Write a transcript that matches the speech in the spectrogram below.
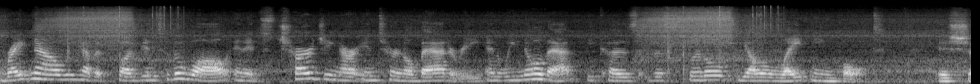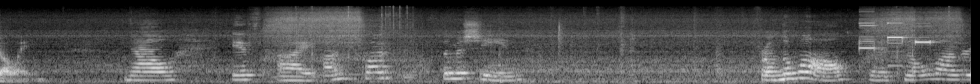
Right now we have it plugged into the wall and it's charging our internal battery and we know that because this little yellow lightning bolt is showing. Now if I unplug the machine from the wall and it's no longer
